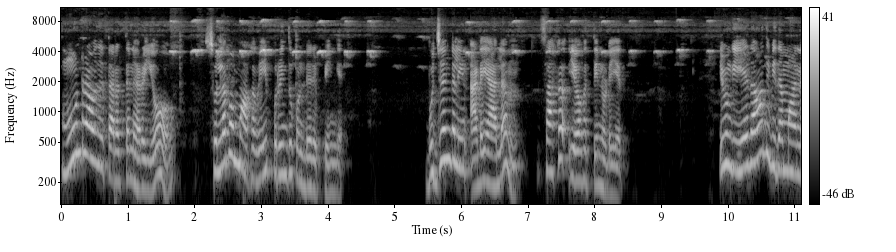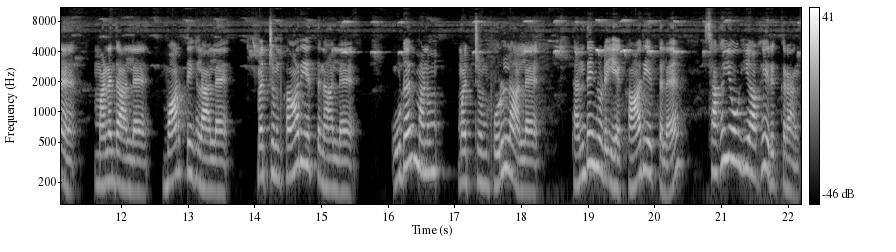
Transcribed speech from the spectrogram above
மூன்றாவது தரத்தினரையோ சுலபமாகவே புரிந்து கொண்டிருப்பீங்க. புஜங்களின் அடையாளம் சக யோகத்தினுடையது. இவங்க ஏதாவது விதமான மனதால் வார்த்தைகளால் மற்றும் காரியத்தினால உடல் மனம் மற்றும் பொருளால் தந்தையினுடைய காரியத்தில் சகயோகியாக இருக்கிறாங்க.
